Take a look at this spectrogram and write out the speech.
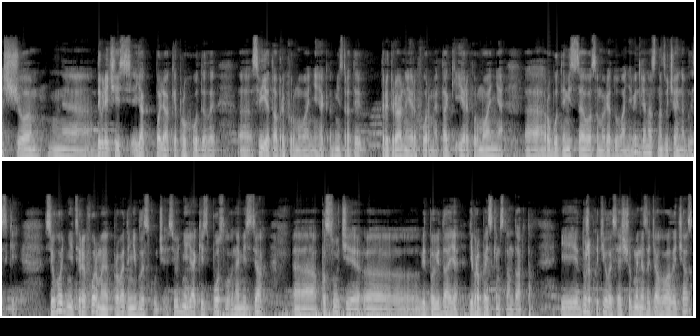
що е, дивлячись, як поляки проходили е, свій етап реформування, як адміністратив. Територіальної реформи, так і реформування е, роботи місцевого самоврядування. Він для нас надзвичайно близький. Сьогодні ці реформи проведені блискуче. Сьогодні якість послуг на місцях е, по суті е, відповідає європейським стандартам. І дуже б хотілося, щоб ми не затягували час.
